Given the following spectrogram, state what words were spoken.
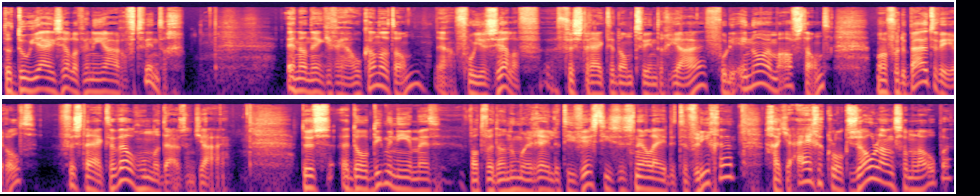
dat doe jij zelf in een jaar of twintig. En dan denk je van ja, hoe kan dat dan? Ja, voor jezelf verstrijkt er dan 20 jaar, voor die enorme afstand. Maar voor de buitenwereld verstrijkt er wel 100.000 jaar. Dus door op die manier met wat we dan noemen relativistische snelheden te vliegen, gaat je eigen klok zo langzaam lopen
